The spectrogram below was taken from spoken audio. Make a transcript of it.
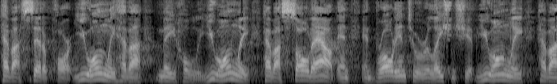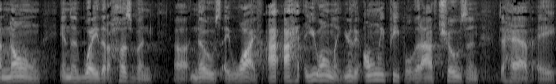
have I set apart. You only have I made holy. You only have I sought out and, and brought into a relationship. You only have I known in the way that a husband uh, knows a wife. I, I, you only. You're the only people that I've chosen to have a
